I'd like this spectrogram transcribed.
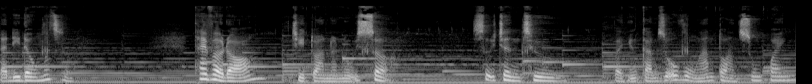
đã đi đâu mất rồi. Thay vào đó, chỉ toàn là nỗi sợ, sự trần trừ và những cám dỗ vùng an toàn xung quanh.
